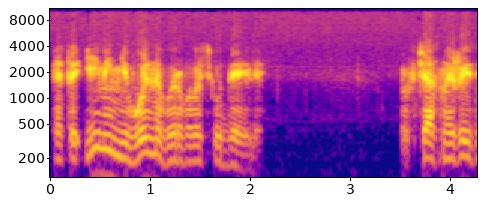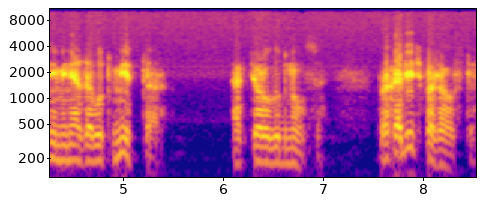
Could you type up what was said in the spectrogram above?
Это имя невольно вырвалось у Дейли. «В частной жизни меня зовут Миттер», — актер улыбнулся. «Проходите, пожалуйста».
